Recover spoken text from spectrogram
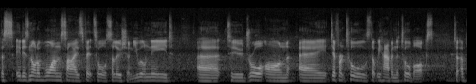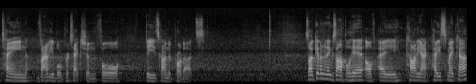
this, it is not a one-size-fits-all solution. You will need uh, to draw on a, different tools that we have in the toolbox to obtain valuable protection for these kind of products. So I've given an example here of a cardiac pacemaker.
